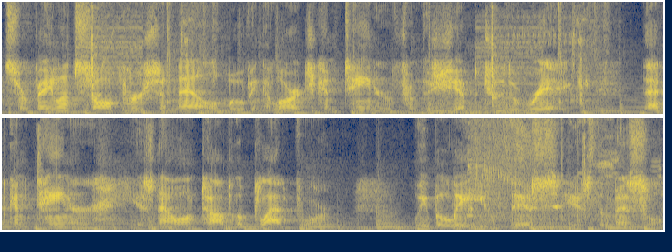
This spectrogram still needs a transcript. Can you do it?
Surveillance saw personnel moving a large container from the ship to the rig. That container is now on top of the platform. We believe this is the missile.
